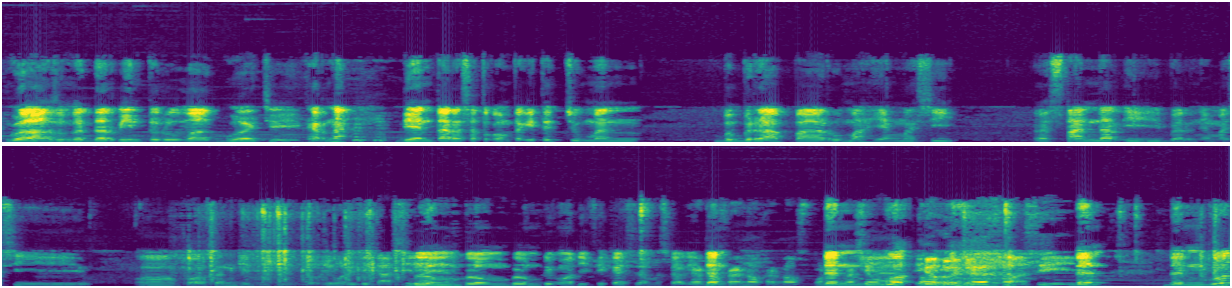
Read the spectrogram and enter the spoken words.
Gua langsung kedar pintu rumah gua cuy. Karena di antara satu komplek itu cuman beberapa rumah yang masih eh, standar ibaratnya. Masih eh, kosan gitu belum dimodifikasi belum ya. belum belum dimodifikasi sama sekali. Dan renov renov dan Masih gua- motor. Masih. dan dan gue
